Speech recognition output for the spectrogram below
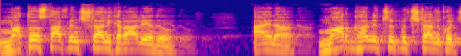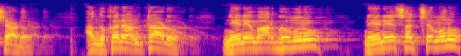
మతం స్థాపించడానికి రాలేదు. ఆయన మార్గాన్ని చూపించడానికి వచ్చాడు. అందుకని అంటాడు నేనే మార్గమును నేనే సత్యమును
